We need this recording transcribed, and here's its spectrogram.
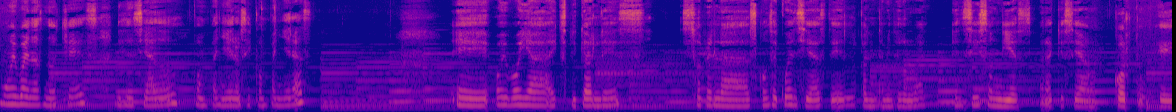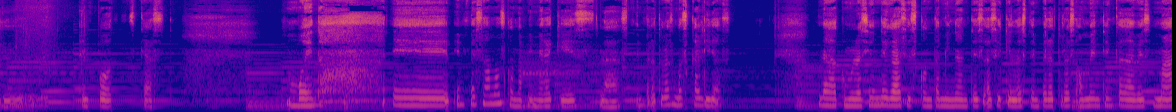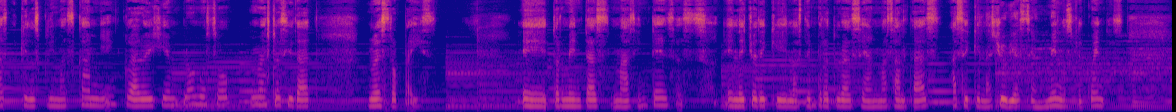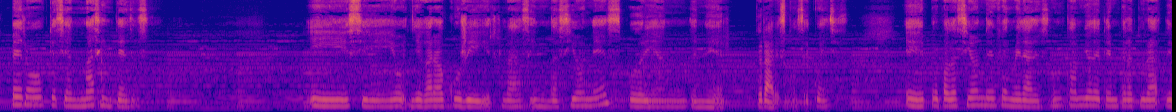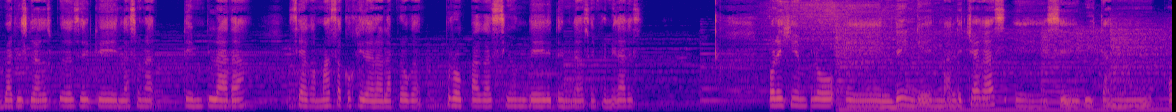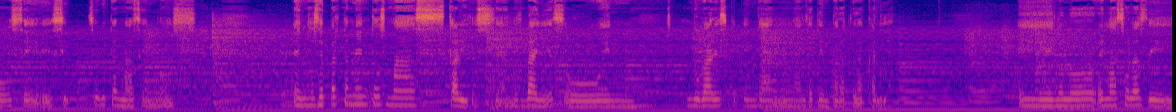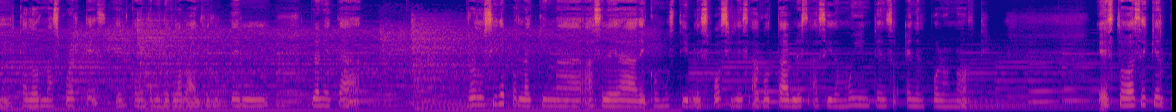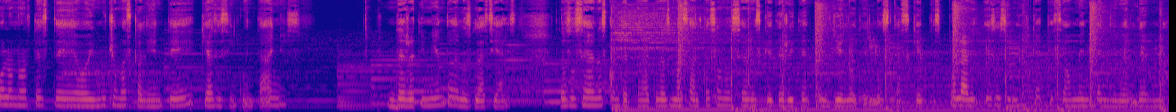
Muy buenas noches, licenciado, compañeros y compañeras. Eh, hoy voy a explicarles sobre las consecuencias del calentamiento global. En sí son 10 para que sea corto el, el podcast. Bueno, eh, empezamos con la primera que es las temperaturas más cálidas la acumulación de gases contaminantes hace que las temperaturas aumenten cada vez más y que los climas cambien. Claro ejemplo, nuestro, nuestra ciudad, nuestro país. Eh, tormentas más intensas. El hecho de que las temperaturas sean más altas hace que las lluvias sean menos frecuentes, pero que sean más intensas. Y si llegara a ocurrir las inundaciones, podrían tener graves consecuencias. Eh, propagación de enfermedades. Un cambio de temperatura de varios grados puede hacer que la zona templada se haga más acogedora a la propagación de determinadas enfermedades. Por ejemplo, el dengue, el mal de Chagas, eh, se ubican o se, se ubican más en los, en los departamentos más cálidos, en los valles o en lugares que tengan alta temperatura cálida. El las olas de calor más fuertes, el calentamiento global del, planeta producido por la quema acelerada de combustibles fósiles agotables ha sido muy intenso en el Polo Norte. Esto hace que el Polo Norte esté hoy mucho más caliente que hace 50 años. Derretimiento de los glaciares. Los océanos con temperaturas más altas son océanos que derriten el hielo de los casquetes polares. Eso significa que se aumenta el nivel del mar.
